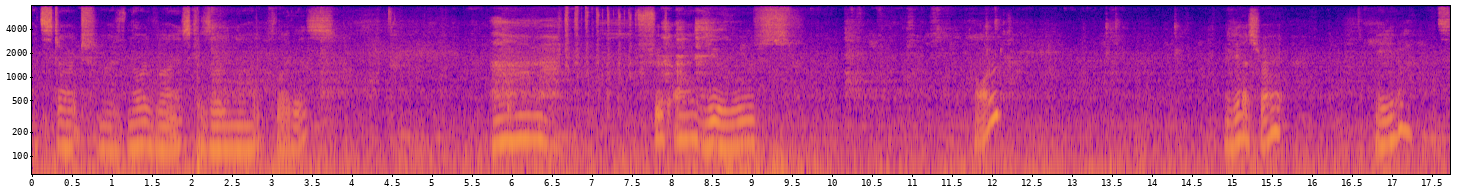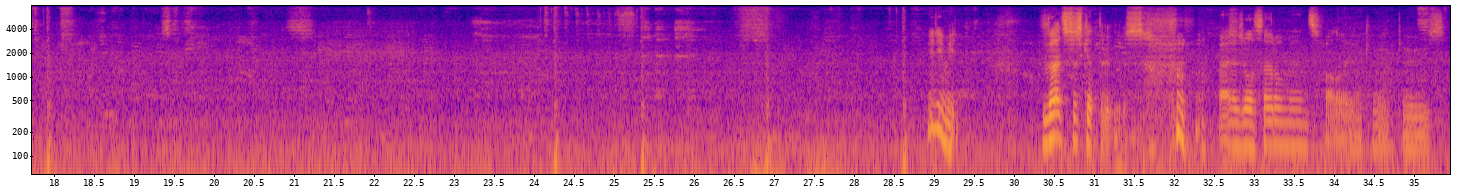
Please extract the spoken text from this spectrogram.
Let's start with no advice because I already know how to play this. Um, should I use hard? I guess, right? Medium? Medium, medium. Let's just get through this. Manage all settlements, follow your characters.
